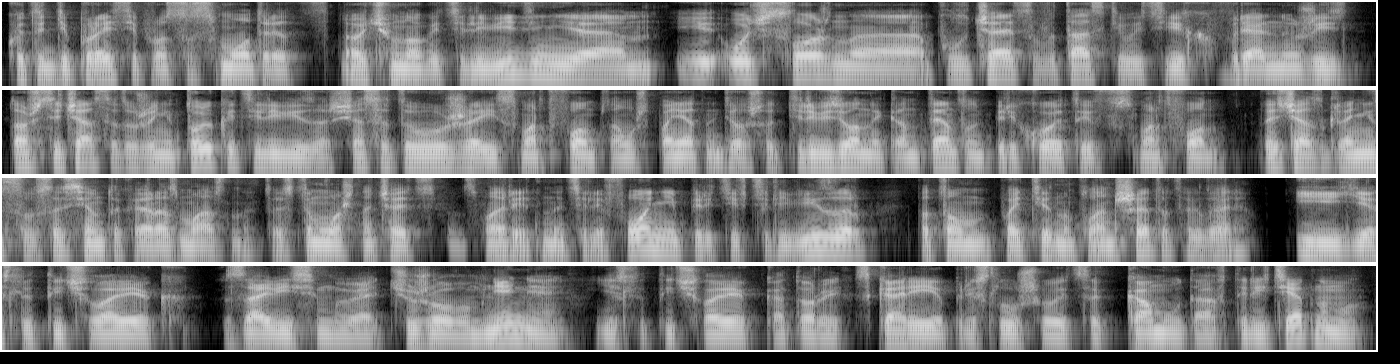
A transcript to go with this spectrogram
какой-то депрессии просто смотрят очень много телевидения, и очень сложно получается вытаскивать их в реальную жизнь. Потому что сейчас это уже не только телевизор, сейчас это уже и смартфон, потому что понятное дело, что телевизионный контент, он переходит и в смартфон. То есть сейчас граница совсем такая размазанная. То есть ты можешь начать смотреть на телефоне, перейти в телевизор, потом пойти на планшет и так далее. И если ты человек, зависимый от чужого мнения, если ты человек, который скорее прислушивается к кому-то авторитетному,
